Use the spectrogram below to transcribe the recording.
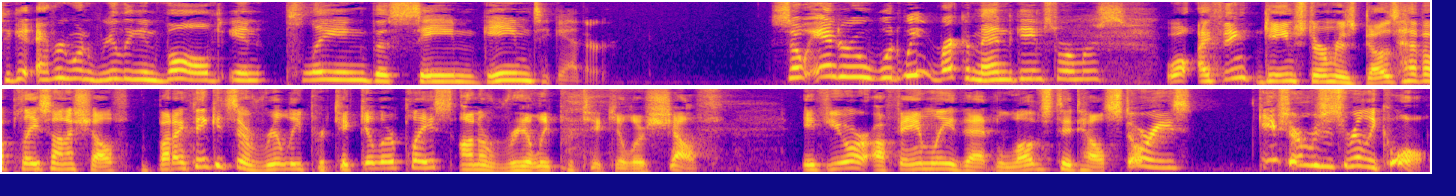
to get everyone really involved in playing the same game together. So, Andrew, would we recommend GameStormers? Well, I think GameStormers does have a place on a shelf, but I think it's a really particular place on a really particular shelf. If you're a family that loves to tell stories, GameStormers is really cool.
